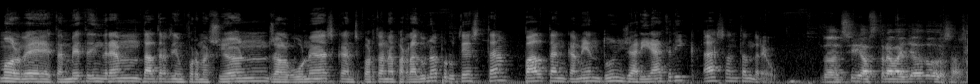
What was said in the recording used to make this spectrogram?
Molt bé, també tindrem d'altres informacions, algunes que ens porten a parlar d'una protesta pel tancament d'un geriàtric a Sant Andreu. Doncs sí, els treballadors, els,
